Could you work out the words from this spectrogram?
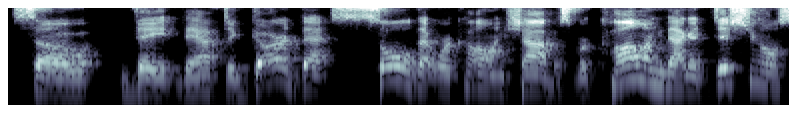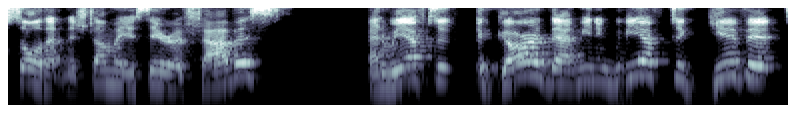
So they they have to guard that soul that we're calling Shabbos. We're calling that additional soul, that neshama yisera Shabbos, and we have to guard that. Meaning we have to give it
